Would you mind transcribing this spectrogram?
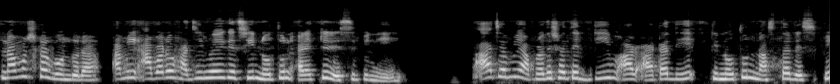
নমস্কার বন্ধুরা, আমি আবারও হাজির হয়ে গেছি নতুন আরেকটি রেসিপি নিয়ে। আজ আমি আপনাদের সাথে ডিম আর আটা দিয়ে একটি নতুন নাস্তার রেসিপি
